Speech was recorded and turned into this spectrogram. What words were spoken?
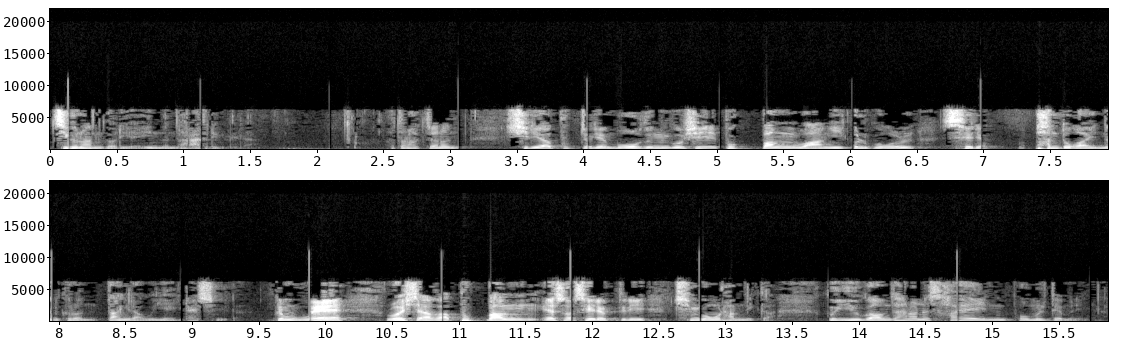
지근한 거리에 있는 나라들입니다. 어떤 학자는 시리아 북쪽의 모든 곳이 북방 왕이 끌고 올 세력, 판도가 있는 그런 땅이라고 얘기를 했습니다. 그럼 왜 러시아가 북방에서 세력들이 침공을 합니까? 그 이유 가운데 하나는 사해에 있는 보물 때문입니다.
